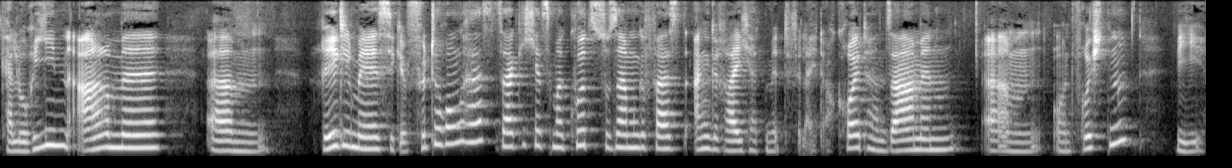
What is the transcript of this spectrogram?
kalorienarme, ähm, regelmäßige Fütterung hast, sage ich jetzt mal kurz zusammengefasst, angereichert mit vielleicht auch Kräutern, Samen ähm, und Früchten, wie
